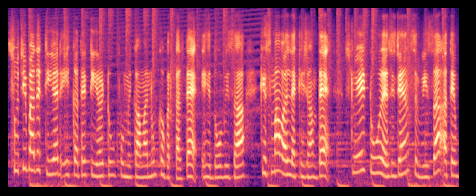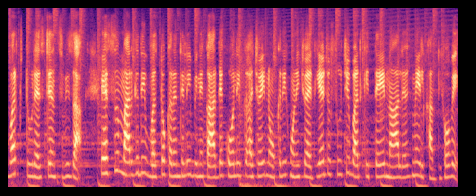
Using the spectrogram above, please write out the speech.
ਸੂਚੀਬੱਧ ਟੀਅਰ 1 ਅਤੇ ਟੀਅਰ 2 ਭੂਮਿਕਾਵਾਂ ਨੂੰ ਕਵਰ ਕਰਦਾ ਹੈ। ਇਹ ਦੋ ਵੀਜ਼ਾ ਕਿਸਮਾਂ ਵੱਲ ਲੈ ਕੇ ਜਾਂਦਾ ਹੈ। ਸਟੇਟ ਟੂ ਰੈਜ਼ੀਡੈਂਸ ਵੀਜ਼ਾ ਅਤੇ ਵਰਕ ਟੂ ਰੈਜ਼ੀਡੈਂਸ ਵੀਜ਼ਾ। ਇਸ ਮਾਰਗ ਦੀ ਵਰਤੋਂ ਕਰਨ ਦੇ ਲਈ ਬਿਨੇਕਾਰ ਦੇ ਕੋਲ ਇੱਕ ਅਜਿਹੀ ਨੌਕਰੀ ਹੋਣੀ ਚਾਹੀਦੀ ਹੈ ਜੋ ਸੂਚੀਬੱਧ ਕਿਤੇ ਨਾਲ ਮੇਲ ਖਾਂਦੀ ਹੋਵੇ।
